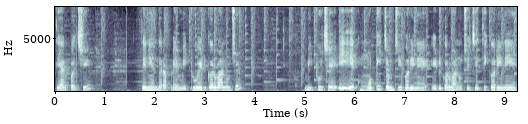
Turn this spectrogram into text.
ત્યાર પછી તેની અંદર આપણે મીઠું એડ કરવાનું છે. મીઠું છે એ એક મોટી ચમચી ભરીને એડ કરવાનું છે, જેથી કરીને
